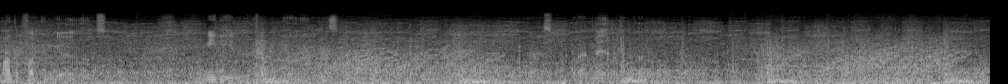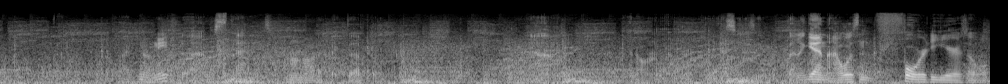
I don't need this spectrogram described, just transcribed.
Motherfucking guns. Medium no need for that. I don't know what I picked up. I don't remember. That's easy. But then again, I wasn't 40 years old.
